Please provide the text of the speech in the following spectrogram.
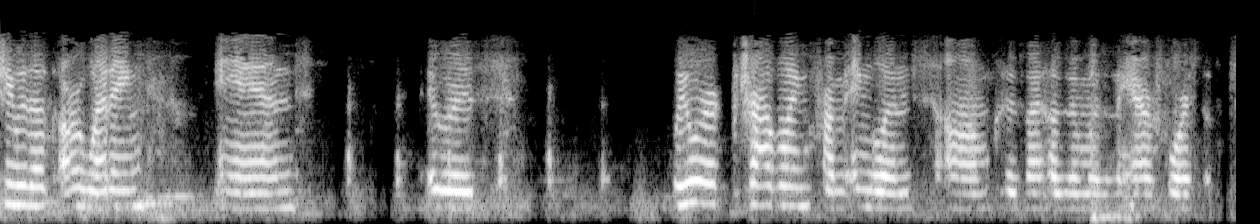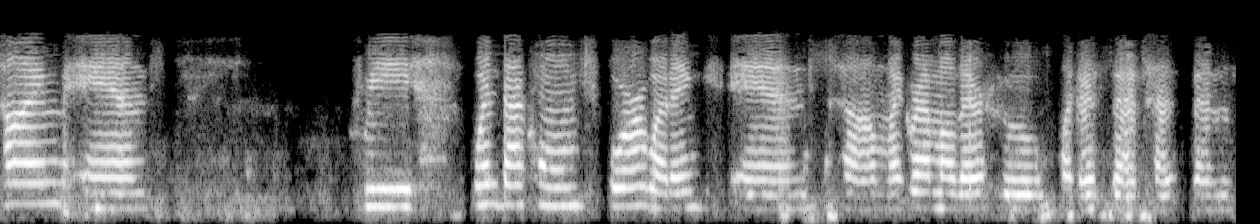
she was at our wedding, and it was we were traveling from England because um, my husband was in the Air Force at the time, and we went back home for our wedding. And uh, my grandmother, who, like I said, has been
